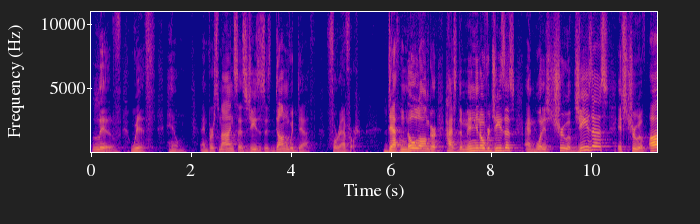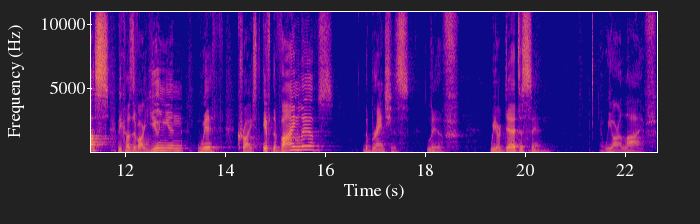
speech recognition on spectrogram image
live with him. And verse 9 says Jesus is done with death forever. Death no longer has dominion over Jesus, and what is true of Jesus, it's true of us because of our union with Christ. If the vine lives, the branches live. We are dead to sin, and we are alive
